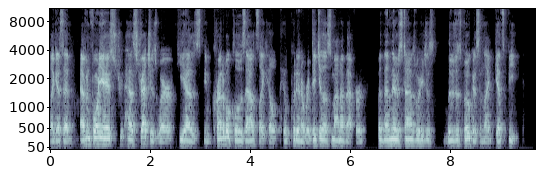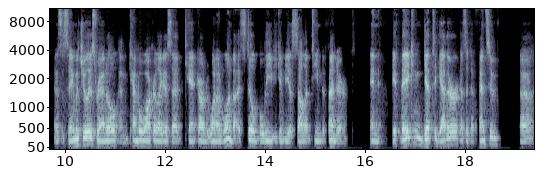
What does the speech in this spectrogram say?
like I said, Evan Fournier has, has stretches where he has incredible closeouts. Like he'll he'll put in a ridiculous amount of effort, but then there's times where he just loses focus and like gets beat. And it's the same with Julius Randle and Kemba Walker. Like I said, can't guard one on one, but I still believe he can be a solid team defender. And if they can get together as a defensive, uh,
